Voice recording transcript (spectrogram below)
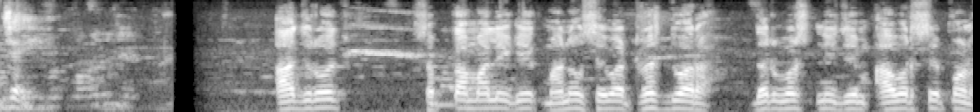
जय हिंद આજ રોજ સબકા માલિક એક માનવ સેવા ટ્રસ્ટ દ્વારા દર વર્ષની જેમ આ વર્ષે પણ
